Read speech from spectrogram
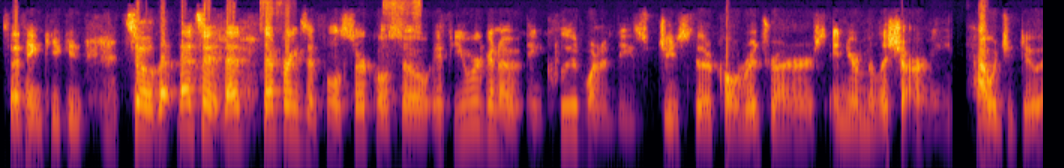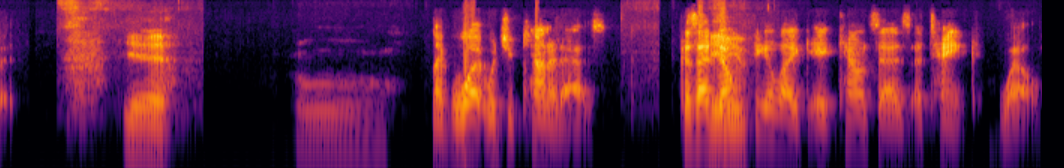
So I think you could. So that, that's it. That that brings it full circle. So if you were going to include one of these Gene Stealer cult Ridge Runners in your militia army, how would you do it? Yeah. Ooh. Like, what would you count it as? Because I Yeah, don't you- feel like it counts as a tank. Well,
